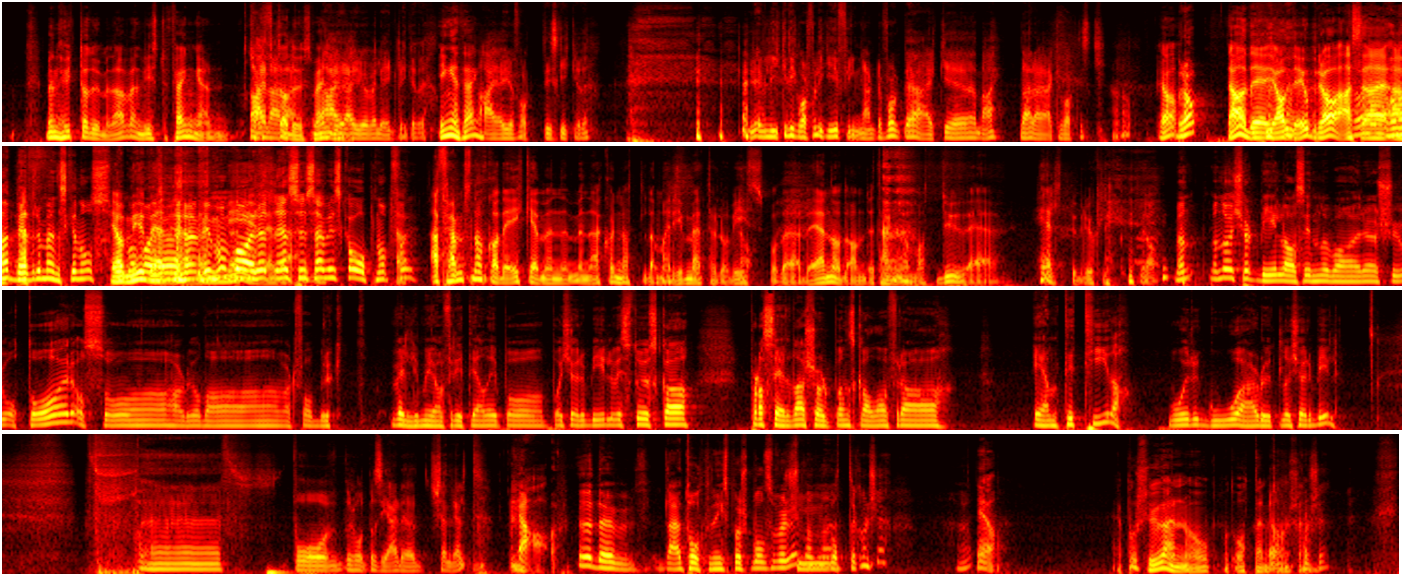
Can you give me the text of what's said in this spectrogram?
Men hytter du med neven? Viste du fingeren? Nei, nei, Kjefta nei. du? Smeller nei, jeg gjør vel egentlig ikke det. Ingenting? Nei, jeg gjør faktisk ikke det. Jeg liker i hvert fall ikke å gi fingeren til folk. Det er jeg ikke, nei, der er jeg ikke faktisk. Ja, Bra. ja, det, ja det er jo bra. Altså, jeg, Han er bedre menneske enn oss. Ja, vi må mye bare, bedre. Vi må bare, det syns jeg vi skal åpne opp Ja. for. Jeg fremsnakka det ikke, men, men jeg kan la meg rive med til å vise på det, det ene og det andre tegnet om at du er helt ubrukelig. Ja. Men, men du har kjørt bil da, siden du var eh, sju-åtte år, og så har du jo da i hvert fall brukt veldig mye av fritida di på, på å kjøre bil. Hvis du skal plassere deg sjøl på en skala fra én til ti, da, hvor god er du til å kjøre bil? Eh, På, holdt på å si, er det generelt? Ja, det, det er tolkningsspørsmål, selvfølgelig. eh, Sju-åtte, kanskje? Ja. Jeg er på sjueren og opp mot åtteren, Ja, kanskje. kanskje.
